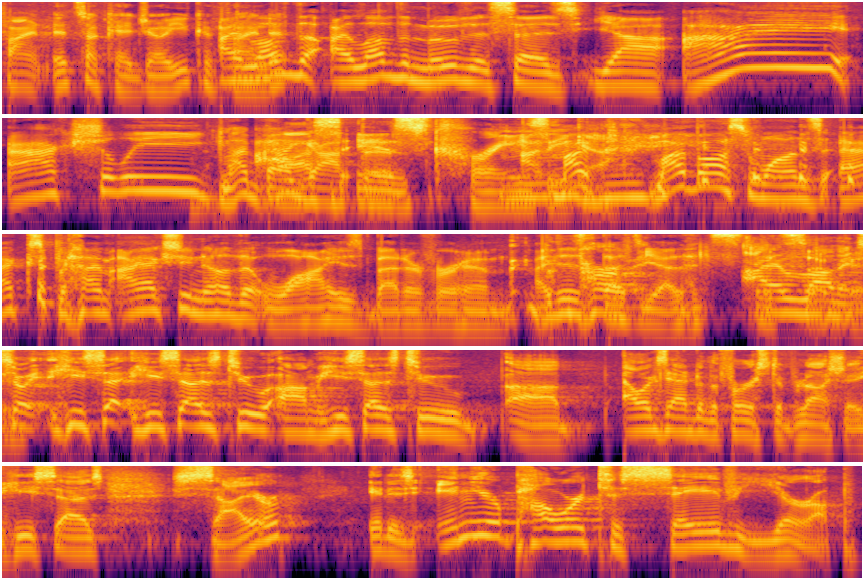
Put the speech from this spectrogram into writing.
Fine, it's okay, Joe. You can I love it. the I love the move that says, "Yeah, I actually My I boss got this. is crazy. my, guy. my boss wants X, but I'm, I actually know that Y is better for him. I just that's, yeah, that's, I that's love so it. So he said he says to um, he says to uh, Alexander the First of Russia. He says, "Sire, it is in your power to save Europe.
